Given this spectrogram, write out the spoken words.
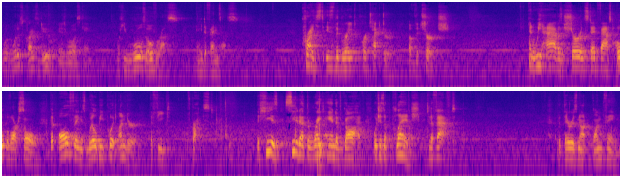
what does Christ do in his role as king? Well, he rules over us and he defends us. Christ is the great protector of the church. And we have as a sure and steadfast hope of our soul that all things will be put under the feet of Christ. That he is seated at the right hand of God, which is a pledge to the fact that there is not one thing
